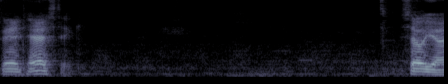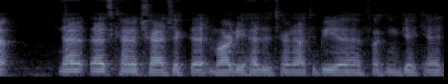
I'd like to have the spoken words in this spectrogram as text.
fantastic. So yeah, that that's kind of tragic that Marty had to turn out to be a fucking dickhead.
